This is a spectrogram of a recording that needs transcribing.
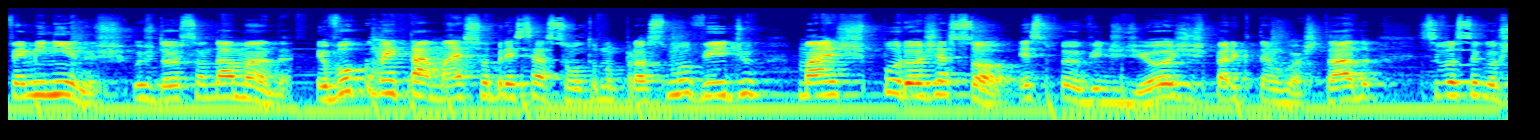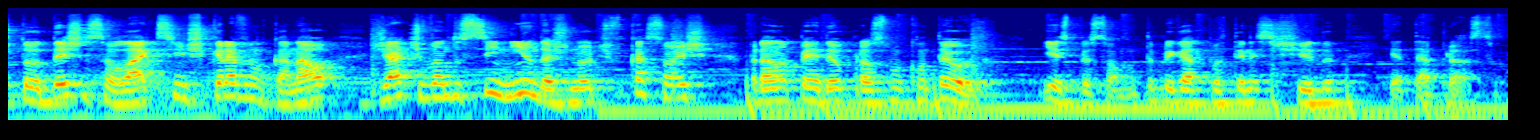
femininos. Os dois são da Amanda. Eu vou comentar mais sobre esse assunto no próximo vídeo, mas por hoje é só. Esse foi o vídeo de hoje, espero que tenham gostado. Se você gostou, deixa seu like, se inscreve no canal, já ativando o sininho das notificações para não perder o próximo conteúdo. E é isso, pessoal. Muito obrigado por terem assistido e até a próxima.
